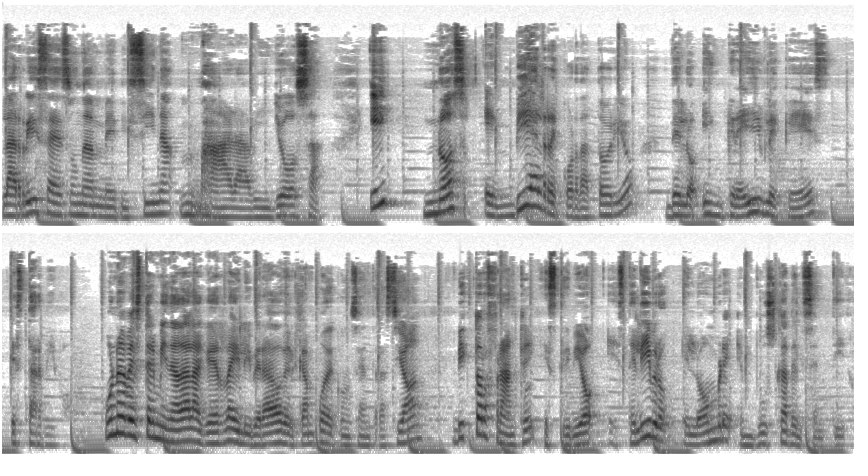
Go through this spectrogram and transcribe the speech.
La risa es una medicina maravillosa y nos envía el recordatorio de lo increíble que es estar vivo. Una vez terminada la guerra y liberado del campo de concentración, Víctor Frankl escribió este libro, El hombre en busca del sentido.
